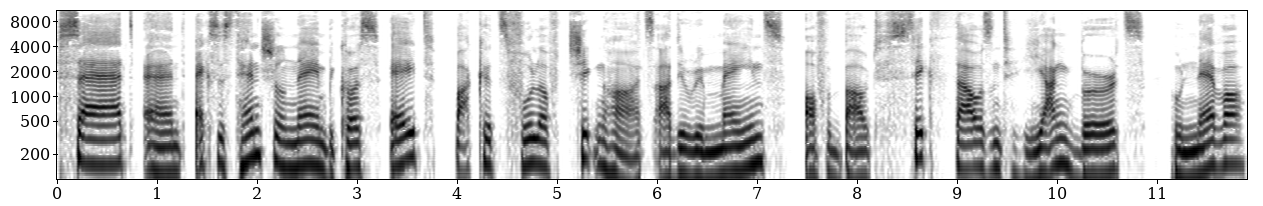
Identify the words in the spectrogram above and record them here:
sad and existential name because eight buckets full of chicken hearts are the remains of about 6,000 young birds who never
